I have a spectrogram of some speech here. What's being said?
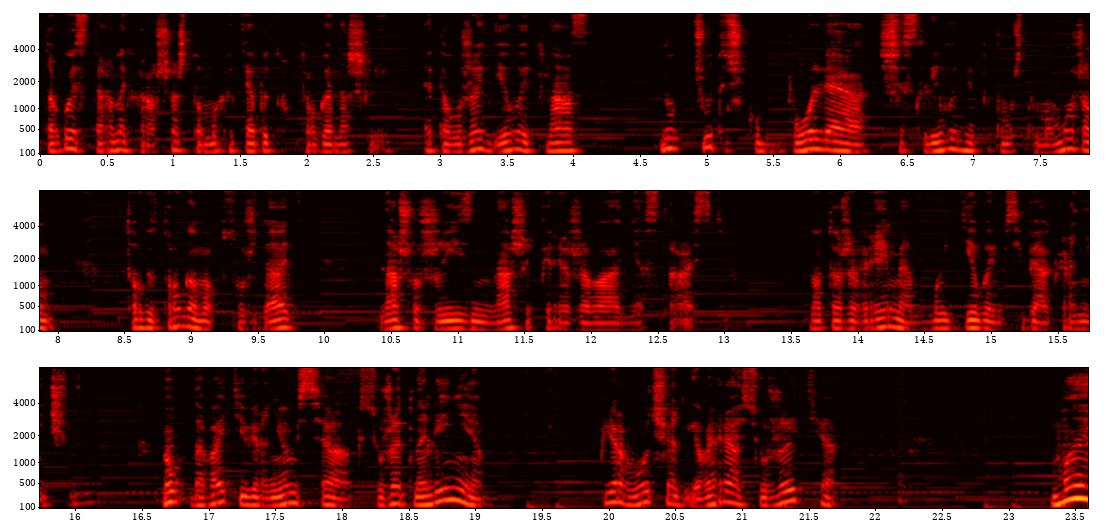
С другой стороны, хорошо, что мы хотя бы друг друга нашли. Это уже делает нас, ну, чуточку более счастливыми, потому что мы можем друг с другом обсуждать нашу жизнь, наши переживания, страсти. Но в то же время мы делаем себя ограниченными. Ну, давайте вернемся к сюжетной линии. В первую очередь, говоря о сюжете, мы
